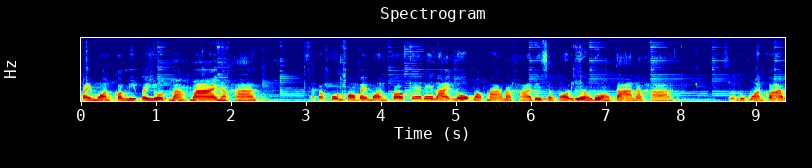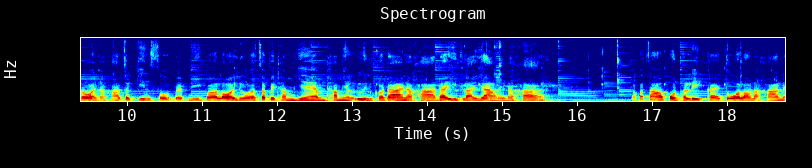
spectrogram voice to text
ใบหม่อนก็มีประโยชน์มากมายนะคะสรรพคุณของใบหม่อนก็แก้ได้หลายโรคมากๆนะคะ โดยเฉพาะเรื่องดวงตานะคะ ส่วนลูกหม่อนก็อร่อยนะคะ จะกินสดแบบนี้ก็อร่อยหรือว่าจะไปทำแยมทำอย่างอื่นก็ได้นะคะ ได้อีกหลายอย่างเลยนะคะ แล้วก็จะเอาผลผลิตใกล้ตัวเรานะคะ ใน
